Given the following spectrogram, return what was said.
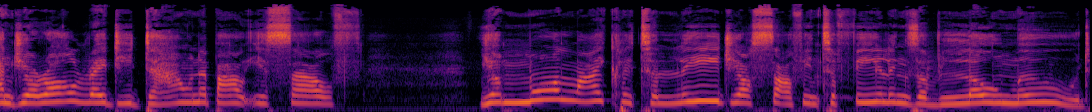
and you're already down about yourself, you're more likely to lead yourself into feelings of low mood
